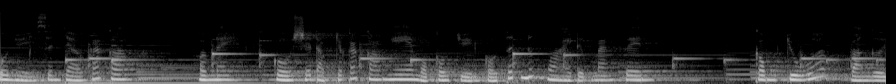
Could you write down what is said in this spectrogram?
Cô Nhụy xin chào các con. Hôm nay, cô sẽ đọc cho các con nghe một câu chuyện cổ tích nước ngoài được mang tên Công chúa và người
